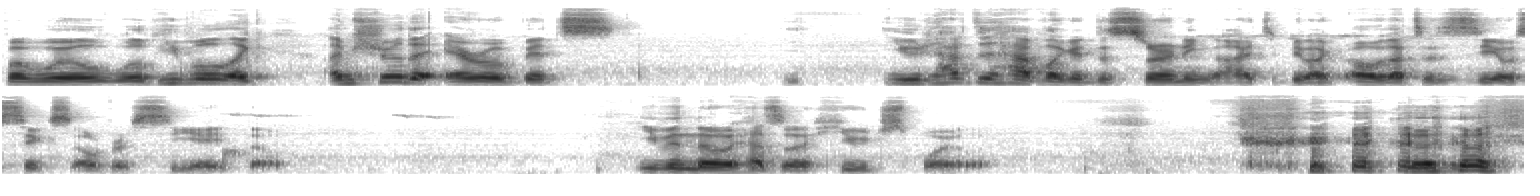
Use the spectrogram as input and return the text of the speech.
But will will people like? I'm sure the aero bits. You'd have to have like a discerning eye to be like, oh, that's a Z06 over C8 though. Even though it has a huge spoiler. it's,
